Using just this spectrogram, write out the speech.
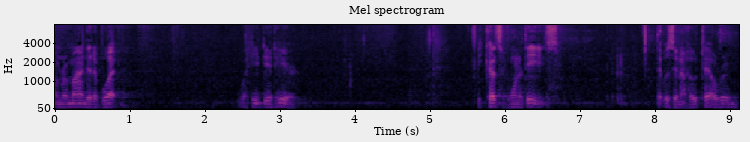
I'm reminded of what, what He did here because of one of these that was in a hotel room,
